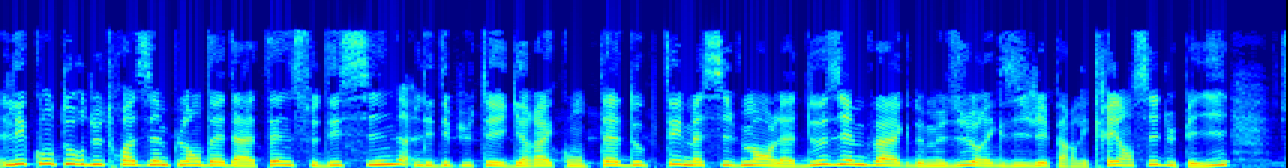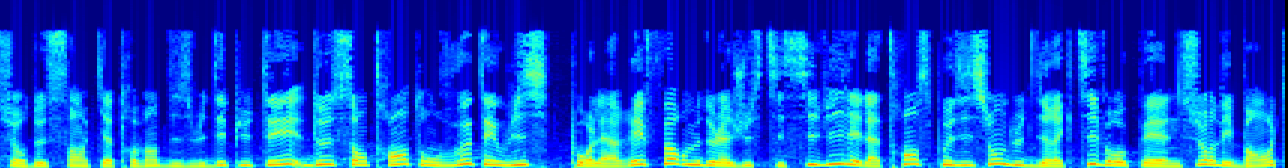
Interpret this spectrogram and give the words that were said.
Les contours du troisième plan d'aide à Athènes se dessinent. Les députés grecs ont adopté massivement la deuxième vague de mesures exigées par les créanciers du pays. Sur 298 députés, 230 ont voté oui pour la réforme de la justice civile et la transposition d'une directive européenne sur les banques.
